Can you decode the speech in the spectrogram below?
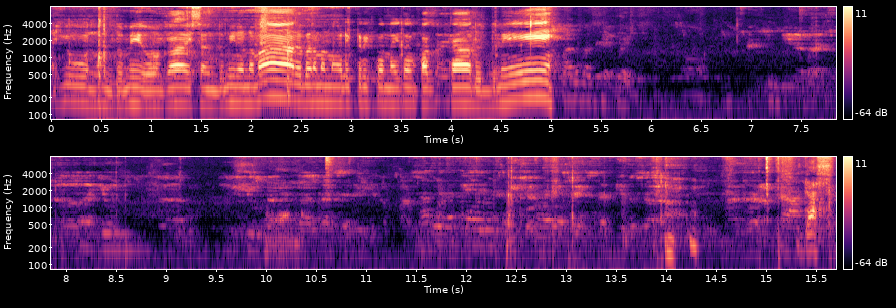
Ayun, ang dumi oh guys, ang dumi na naman. Ano ba naman mga electric fan na itong pagkadudumi? Gas.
